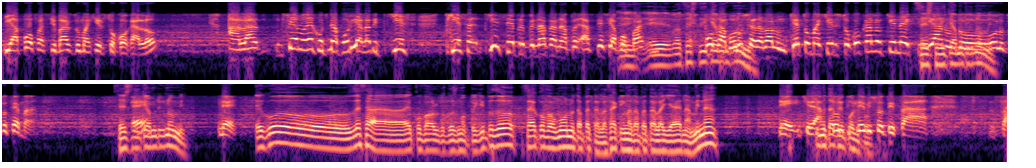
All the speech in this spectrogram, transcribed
η απόφαση βάζει το μαχαίρι στο κόκκαλο, αλλά θέλω, έχω την απορία, δηλαδή ποιες, ποιες, ποιες έπρεπε να ήταν απ- αυτές οι αποφάσεις ε, ε, θες τη που δικιά θα μου τη μπορούσαν γνώμη. να βάλουν και το μαχαίρι στο κόκκαλο και να τη εξηγιάνουν δικιά μου τη το, γνώμη. όλο το θέμα. Θες τη Ε; δικιά μου τη γνώμη. Ναι. Εγώ δεν θα έκοβα όλο τον κόσμο από το γήπεδο, θα έκοβα μόνο τα πέταλα. Θα έκλεινα τα πέταλα για ένα μήνα. Ναι, και, μετά αυτό το υπόλοιπο. πιστεύεις ότι θα, θα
